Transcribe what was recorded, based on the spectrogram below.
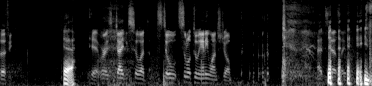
Perfect. yeah, Yeah. Whereas Jaden Stewart still still not doing anyone's job. He's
